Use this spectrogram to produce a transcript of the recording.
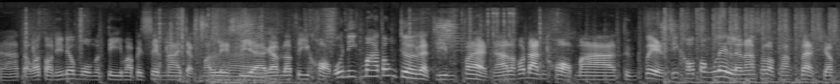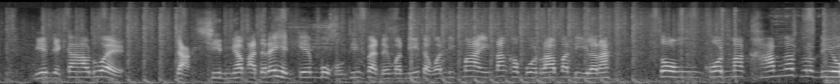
นะแต่ว่าตอนนี้เนี่ยวงมันตีมาเป็นเซมนายจากมาเลเซียใช่ครับ แล้วตีขอบอุ้ยนิกมาต้องเจอกับทีมแฟลชนะ แล้วเขาดันขอบมาถึงเฟสที่เขาต้องเล่นแล้วนะสำหรับทางแฟลชครับเบียนเจก้าด้วย จากชินครับอาจจะได้เห็นเกมบุกของทีมแฟลชในวันนี้ แต่ว่านิกมาเองตั้งขบวนรับมาดีแล้วนะ ส่งคนมาค้ำครับสำหรับดิว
